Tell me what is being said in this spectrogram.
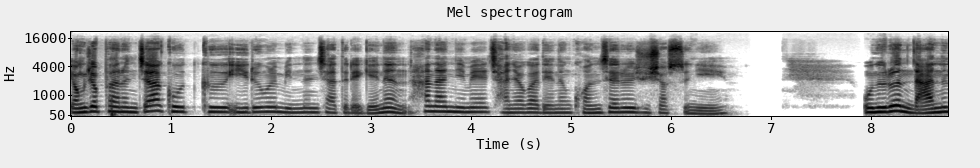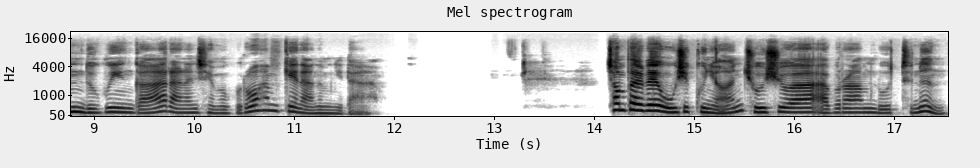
영접하는 자, 곧 그 이름을 믿는 자들에게는 하나님의 자녀가 되는 권세를 주셨으니. 오늘은 나는 누구인가? 라는 제목으로 함께 나눕니다. 1859년 조슈아 아브라함 로트는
